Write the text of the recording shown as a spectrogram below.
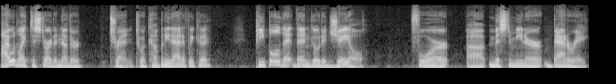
I would like to start another trend to accompany that if we could. People that then go to jail for uh, misdemeanor battery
